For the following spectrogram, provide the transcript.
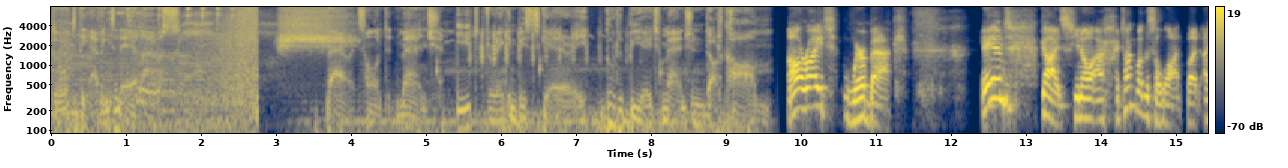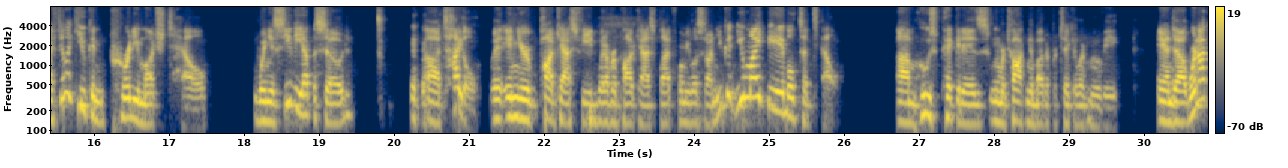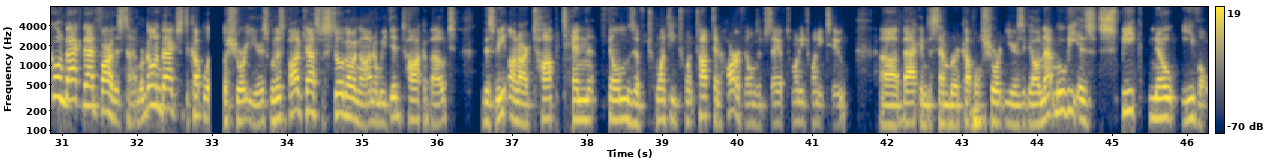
Then be next door to the Abington Ale House. Barrett's Haunted Mansion. Eat, drink, and be scary. Go to bhmansion.com. All right, we're back. And guys, you know, I, I talk about this a lot, but I feel like you can pretty much tell when you see the episode uh, title in your podcast feed, whatever podcast platform you listen on. You could, you might be able to tell um, whose pick it is when we're talking about a particular movie. And uh, we're not going back that far this time. We're going back just a couple of short years when this podcast was still going on, and we did talk about this week on our top 10 films of 2020, top 10 horror films, I should say, of 2022, uh, back in December, a couple short years ago. And that movie is Speak No Evil,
